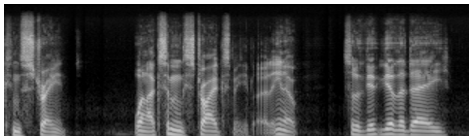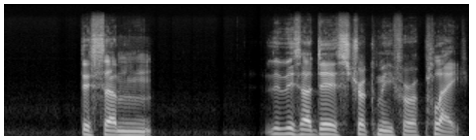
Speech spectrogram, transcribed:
constrained. When like something strikes me, you know, sort of the, the other day, this um this idea struck me for a play,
